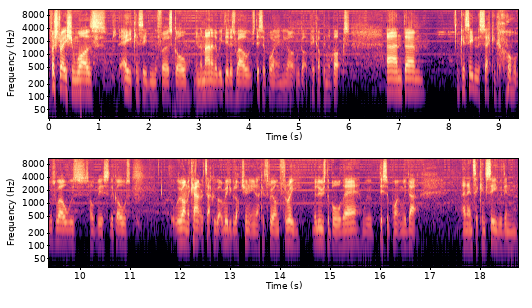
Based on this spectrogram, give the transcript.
frustration was a conceding the first goal in the manner that we did as well. It was disappointing. You we got to pick up in the box, and um, conceding the second goal as well was obvious. The goals, but we were on the counter attack. We got a really good opportunity, like a three on three. We lose the ball there. We were disappointed with that. And then to concede within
